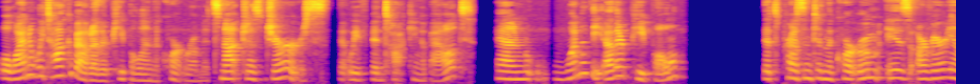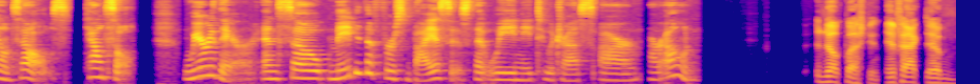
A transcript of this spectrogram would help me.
Well, why don't we talk about other people in the courtroom? It's not just jurors that we've been talking about. And one of the other people that's present in the courtroom is our very own selves, counsel. We're there. And so maybe the first biases that we need to address are our own. No question. In fact, um,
